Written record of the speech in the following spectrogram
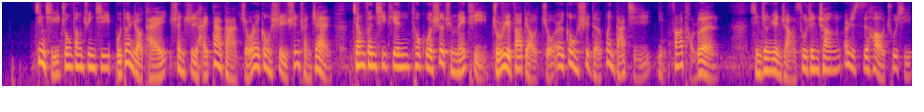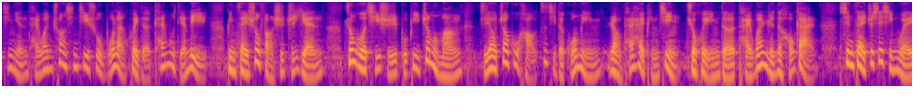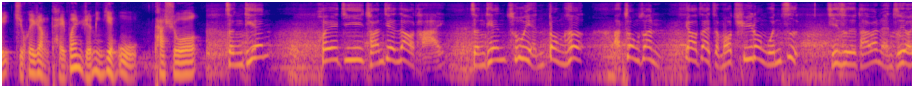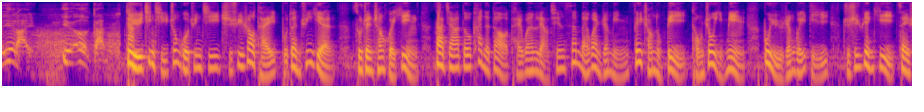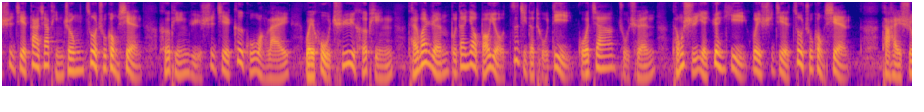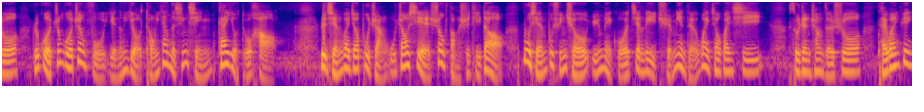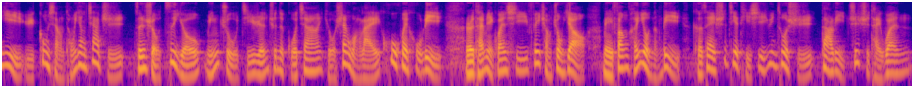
近期中方军机不断扰台，甚至还大打“九二共识”宣传战，将分七天，透过社群媒体逐日发表“九二共识”的问答集，引发讨论。行政院长苏贞昌二十四号出席今年台湾创新技术博览会的开幕典礼，并在受访时直言：“中国其实不必这么忙，只要照顾好自己的国民，让台海平静，就会赢得台湾人的好感。现在这些行为只会让台湾人民厌恶。”他说：“整天飞机船舰绕台，整天出言恫吓，啊，总算要再怎么驱动文字。”其实台湾人只有越来越恶感。对于近期中国军机持续绕台、不断军演，苏贞昌回应：大家都看得到，台湾两千三百万人民非常努力，同舟一命，不与人为敌，只是愿意在世界大家庭中做出贡献，和平与世界各国往来，维护区域和平。台湾人不但要保有自己的土地、国家主权，同时也愿意为世界做出贡献。他还说，如果中国政府也能有同样的心情，该有多好！日前，外交部长吴钊燮受访时提到，目前不寻求与美国建立全面的外交关系。苏贞昌则说，台湾愿意与共享同样价值、遵守自由、民主及人权的国家友善往来，互惠互利。而台美关系非常重要，美方很有能力，可在世界体系运作时大力支持台湾。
